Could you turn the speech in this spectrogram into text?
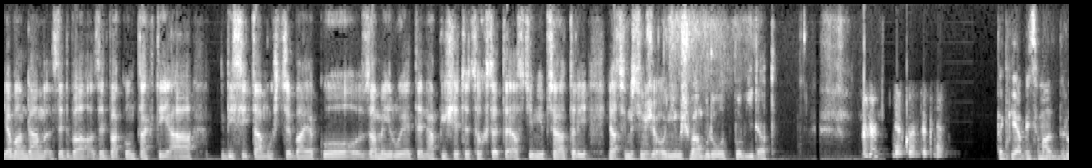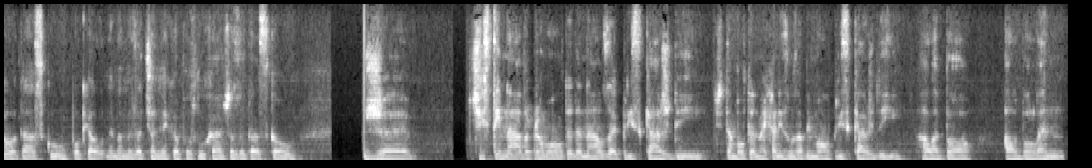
já vám dám ze dva, ze dva kontakty a vy si tam už třeba jako zamailujete, napíšete, co chcete a s těmi přáteli, já si myslím, že oni už vám budou odpovídat. Mhm, děkuji pěkně. Tak já bych mal druhou otázku, pokud nemáme začal někoho poslucháča s otázkou, že či s tým návrhom mohol teda naozaj prísť každý, či tam bol ten mechanizmus, aby mohol prísť každý, alebo, alebo len,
